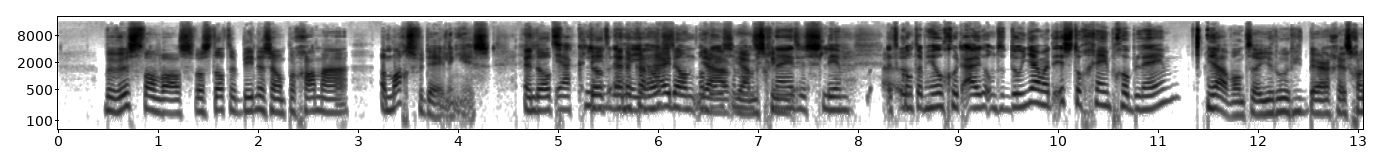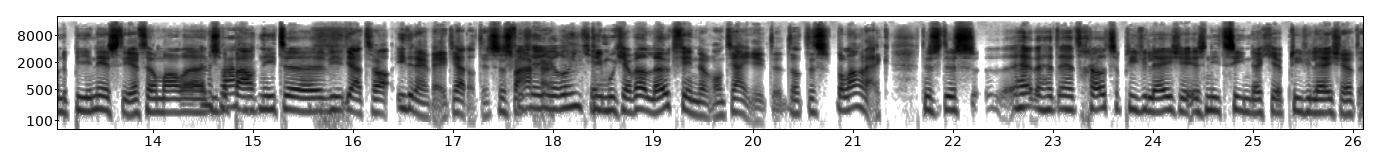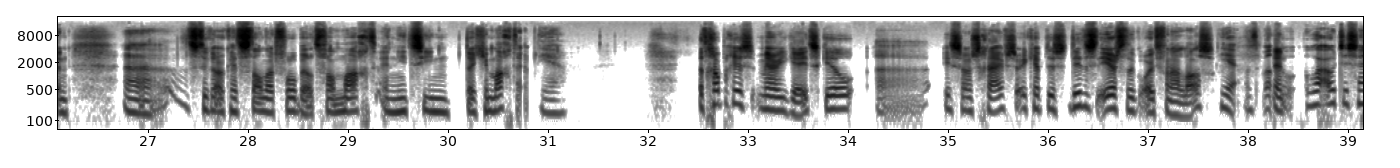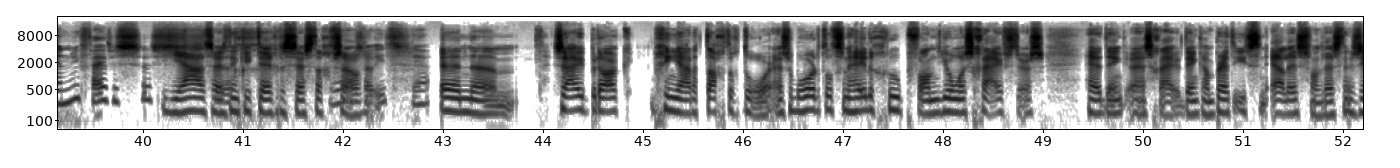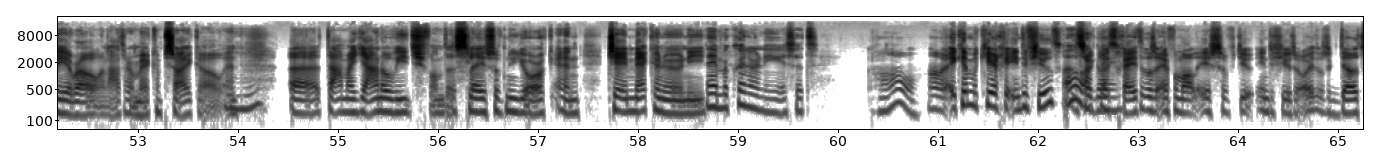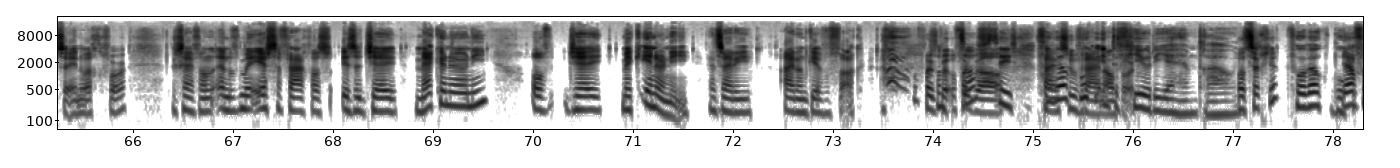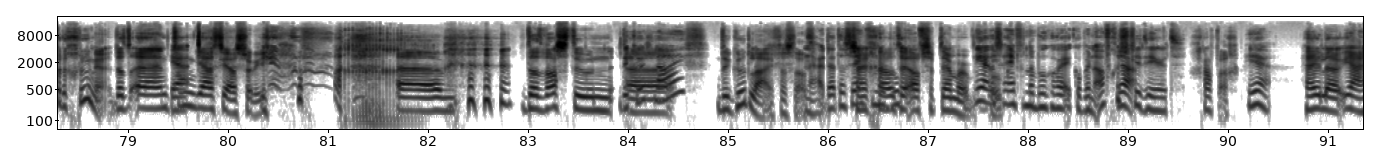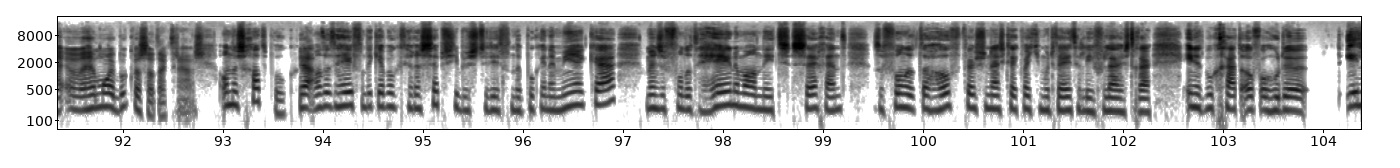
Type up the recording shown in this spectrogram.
bewust van was, was dat er binnen zo'n programma een machtsverdeling is. En dat, ja, dat en dan kan hij dan, ja, ja, misschien. is slim. Het eh, komt hem heel goed uit om te doen. Ja, maar het is toch geen probleem? Ja, want uh, Jeroen Rietberg is gewoon de pianist. Die heeft helemaal, uh, die bepaalt niet uh, wie. Ja, terwijl iedereen weet, ja, dat is zijn zwager. Die moet je wel leuk vinden, want ja, je, dat is belangrijk. Dus, dus het, het, het grootste privilege is niet zien dat je privilege hebt. En dat is natuurlijk ook het standaard voorbeeld van macht en niet zien dat je macht hebt. Ja. Het grappige is, Mary Gateskill is zo'n schrijfster. Ik heb dus, dit is het eerste dat ik ooit van haar las. Ja, want, want en, hoe oud is zij nu? 65? Ja, zij is denk ik tegen de 60 of ja, zo. Zoiets, ja. En um, zij brak begin jaren 80 door. En ze behoorde tot zijn hele groep van jonge schrijfsters. He, denk, uh, schrijf, denk aan Brad Easton Ellis van Less Than Zero en later American Psycho. En mm -hmm. uh, Tama Janowicz van The Slaves of New York en Jay McInerney. Nee, McInerney is het. Oh, oh, ik heb hem een keer geïnterviewd. Oh, dat zal ik okay. nooit vergeten. Dat was een van mijn allereerste interviews ooit. Daar was ik doodzenuwachtig voor. Dus ik zei van... En mijn eerste vraag was... Is het Jay McInerney of Jay McInerney? En zei hij... I don't give a fuck. wel Voor welk boek interviewde je hem trouwens? Wat zeg je? Voor welk boek? Ja, voor de Groene. Dat, uh, en Ja. toen, ja, ja, sorry. Ehm, dat was toen... The Good eh, Life? The Good Life was dat. Nou, dat is Zijn een van grote boeken- 11 september Ja, dat is boek. een van de boeken waar ik op ben afgestudeerd. Grappig. Ja. Hele, ja, een heel mooi boek was dat ook trouwens. Onderschat boek. Ja. Want het heeft, want ik heb ook de receptie bestudeerd van het boek in Amerika. Mensen vonden het helemaal niets zeggend. Ze vonden het de hoofdpersonage, kijk wat je moet weten, lieve luisteraar. In het boek gaat over hoe de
